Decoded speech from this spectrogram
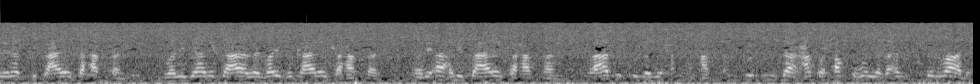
لنفسك عليك حقا ولجارك على ضيفك عليك حقا ولأهلك عليك حقا فاعط كل ذي حق حقا. كل إنسان حقه حقه ولا فانت تصير ظالم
